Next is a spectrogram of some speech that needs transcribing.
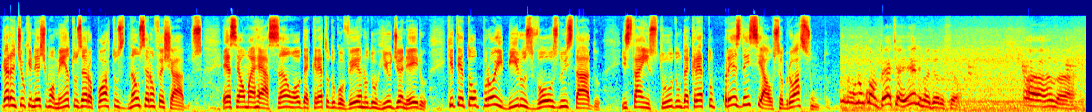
garantiu que neste momento os aeroportos não serão fechados. Essa é uma reação ao decreto do governo do Rio de Janeiro, que tentou proibir os voos no estado. Está em estudo um decreto presidencial sobre o assunto. Não, não compete a ele, meu Deus do céu. A, a,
